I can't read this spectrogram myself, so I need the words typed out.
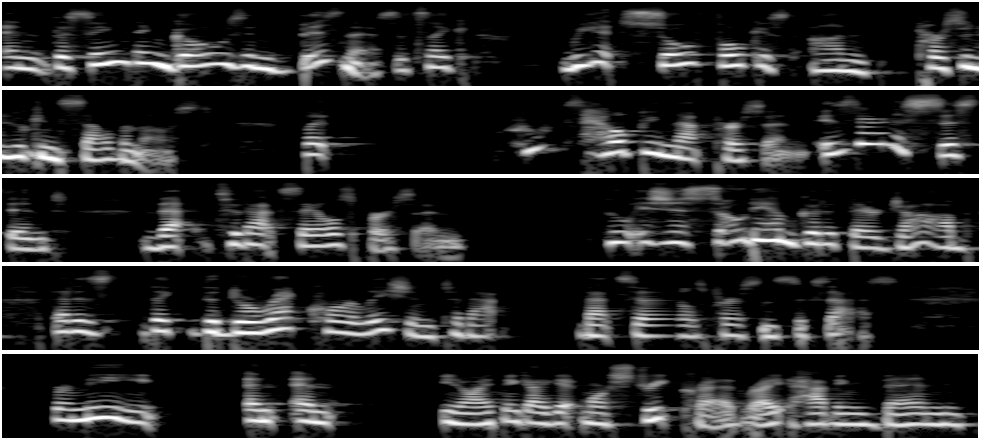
And the same thing goes in business. It's like we get so focused on person who can sell the most. But who is helping that person? Is there an assistant that to that salesperson who is just so damn good at their job that is like the, the direct correlation to that that salesperson's success. For me and and you know i think i get more street cred right having been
